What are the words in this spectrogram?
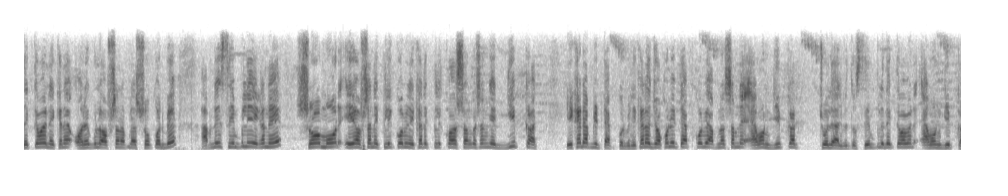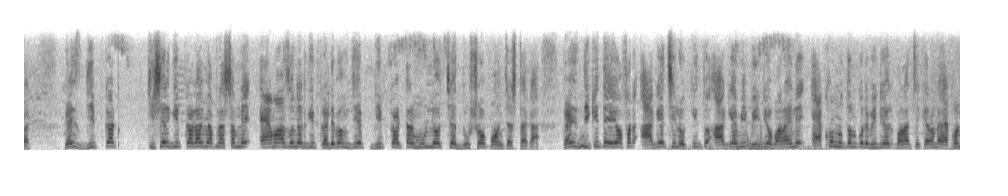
দেখতে পাবেন এখানে অনেকগুলো অপশান আপনার শো করবে। আপনি সিম্পলি এখানে শো মোর এই অপশানে ক্লিক করবেন, এখানে ক্লিক করার সঙ্গে সঙ্গে গিফট কার্ড এখানে আপনি ট্যাপ করবেন। এখানে যখনই ট্যাপ করবে, আপনার সামনে এমন গিফট কার্ড চলে আসবে। তো সিম্পলি দেখতে পাবেন এমন gift card guys gift card কিসের গিফট কার্ড আসবে? আপনার সামনে অ্যামাজনের গিফট কার্ড এবং যে গিফট কার্ডটার মূল্য হচ্ছে দুশো পঞ্চাশ টাকা। গাইজ নিকিতে এই অফার আগে ছিল, কিন্তু আগে আমি ভিডিও বানাইনি। এখন নতুন করে ভিডিও বানাচ্ছি, কেননা এখন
